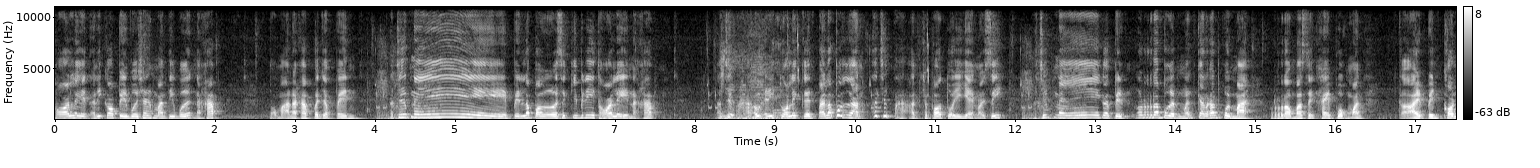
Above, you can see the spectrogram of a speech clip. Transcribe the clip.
ทอยเลตอันนี้ก็เป็นเวอร์ชันมัลติเวิร์สนะครับ ต่อมานะครับก็จะเป็นอาจึบนี่เป็นระเบิดสกิปปี้ทอยเลนนะครับ อาจึบหาเอาอันนี้ตัวเล็กเกินไปแล้วเพื่อนอาจึบหาเฉพาะตัวใหญ่ๆหน่อยสิอาจึบนี่ก็เป็นระเบิดเหมือนกันครับทุกคนมา เรามาเสกให้พวกมัน กลายเป็นก้อน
